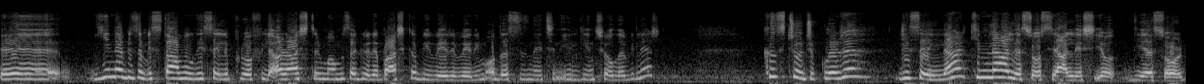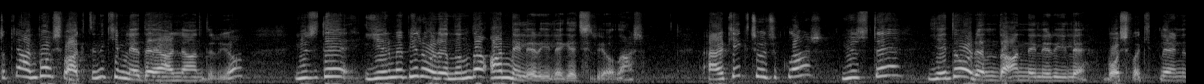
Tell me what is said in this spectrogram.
Ee, yine bizim İstanbul Liseli profili araştırmamıza göre başka bir veri vereyim. O da sizin için ilginç olabilir. Kız çocukları, liseliler kimlerle sosyalleşiyor diye sorduk. Yani boş vaktini kimle değerlendiriyor? Yüzde 21 oranında anneleriyle geçiriyorlar. Erkek çocuklar yüzde 7 oranında anneleriyle boş vakitlerini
